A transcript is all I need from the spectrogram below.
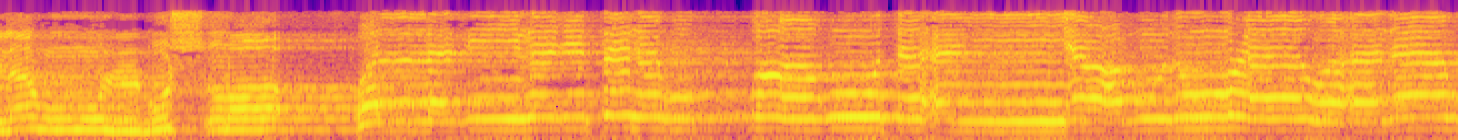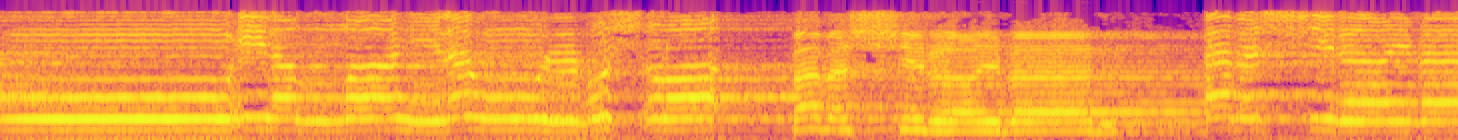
لهم البشرى. والذين اجتنبوا الطاغوت أن يعبدوها وأنابوا إلى الله لهم البشرى. فبشر عباد. فبشر عباد.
